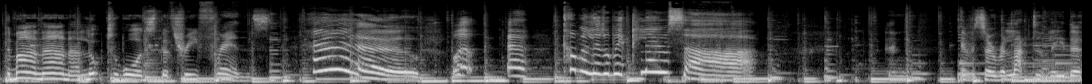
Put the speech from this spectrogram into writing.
The banana looked towards the three friends. Oh, well, uh, come a little bit closer. Ever so reluctantly, the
